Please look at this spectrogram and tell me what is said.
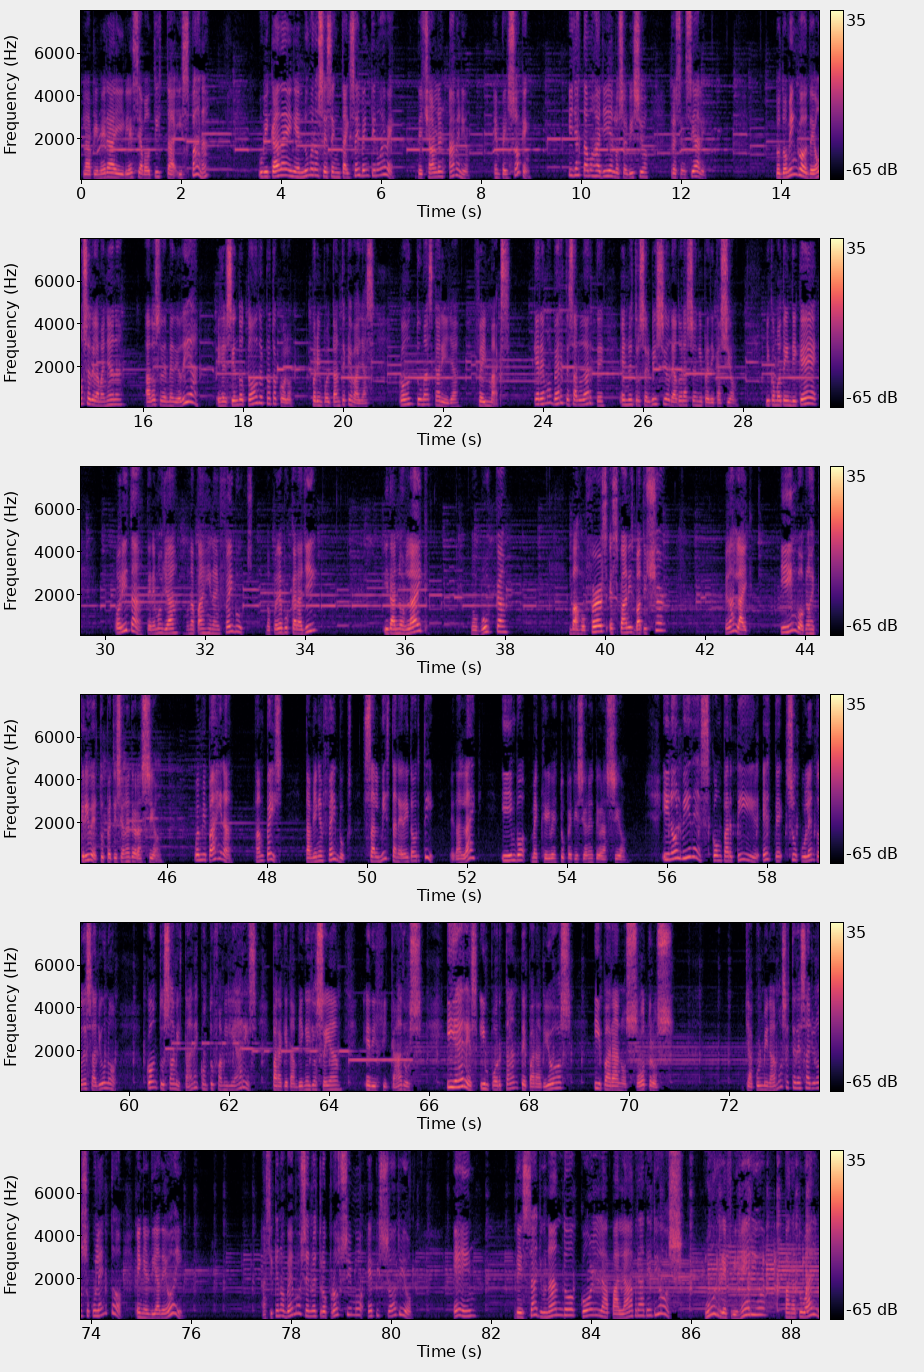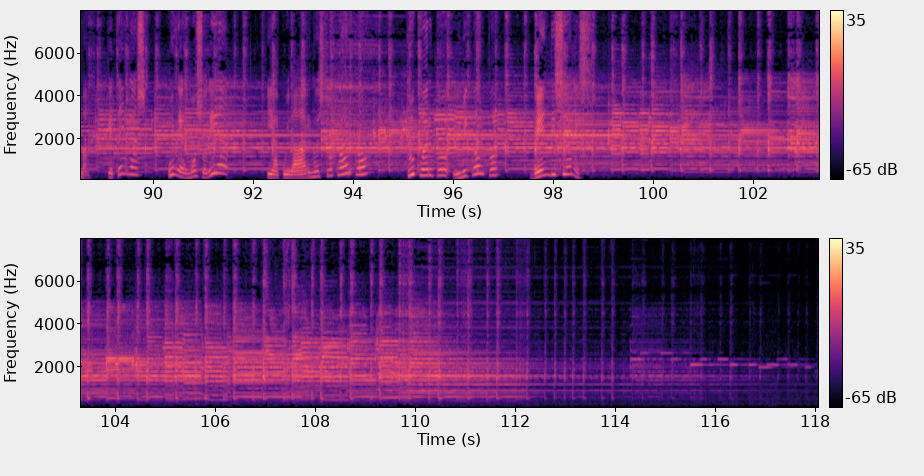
la primera iglesia bautista hispana, ubicada en el número 6629 de Charlotte Avenue, en Pensoken. Y ya estamos allí en los servicios presenciales. Los domingos de 11 de la mañana a 12 del mediodía, ejerciendo todo el protocolo, pero importante que vayas con tu mascarilla Face Max. Queremos verte, saludarte en nuestro servicio de adoración y predicación. Y como te indiqué ahorita, tenemos ya una página en Facebook, nos puedes buscar allí y darnos like, nos busca bajo First Spanish Baptist Church, le das like y inbox nos escribe tus peticiones de oración. O en mi página, fanpage, también en Facebook, Salmista Nereida Ortiz. Le das like y inbox me escribes tus peticiones de oración. Y no olvides compartir este suculento desayuno con tus amistades, con tus familiares, para que también ellos sean edificados. Y eres importante para Dios y para nosotros. Ya culminamos este desayuno suculento en el día de hoy. Así que nos vemos en nuestro próximo episodio en Desayunando con la palabra de Dios. Un refrigerio para tu alma. Que tengas un hermoso día y a cuidar nuestro cuerpo, tu cuerpo y mi cuerpo. Bendiciones.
